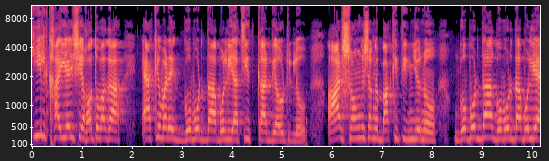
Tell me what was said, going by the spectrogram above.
কিল খাইয়াই সে হতবাগা, একেবারে গোবরদা বলিয়া চিৎকার দিয়া উঠিল। আর সঙ্গে সঙ্গে বাকি তিনজনও গোবরদা গোবরদা বলিয়া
